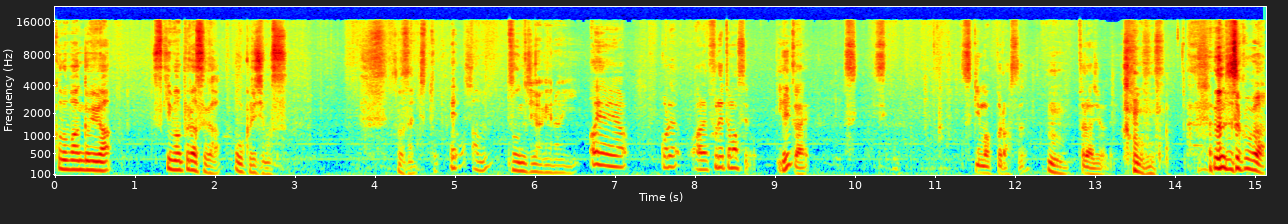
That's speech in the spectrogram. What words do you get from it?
この番組はスキマプラスがお送りします。すいませんちょっえ？とあ存じ上げない。あいやいやこれあれ触れてますよ。一回。スススキマプラス？うん。プラジオで なんでそこが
